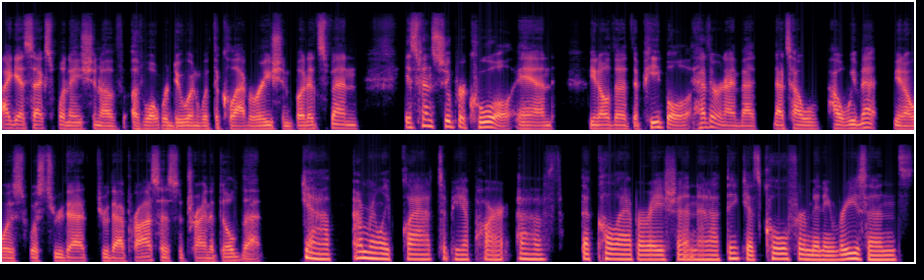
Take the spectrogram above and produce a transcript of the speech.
I guess, explanation of of what we're doing with the collaboration. But it's been it's been super cool. And you know the the people Heather and I met. That's how how we met. You know was was through that through that process of trying to build that. Yeah, I'm really glad to be a part of the collaboration. And I think it's cool for many reasons.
